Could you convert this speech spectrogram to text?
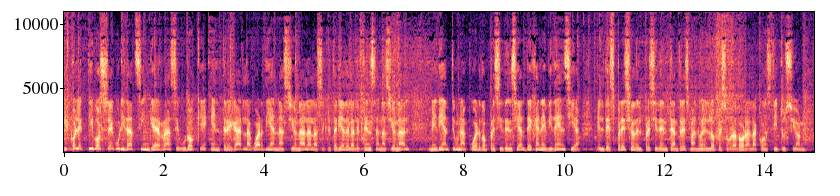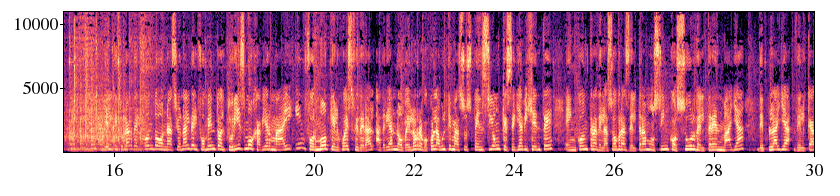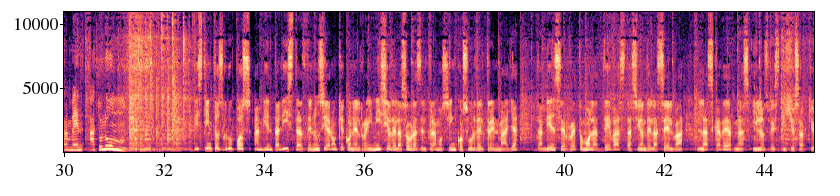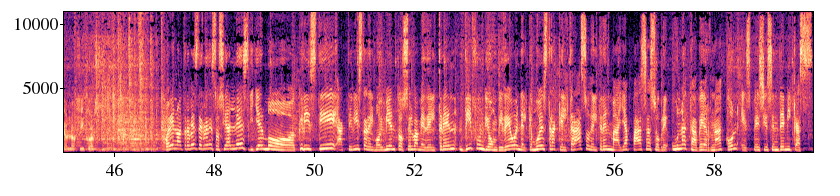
El colectivo Seguridad sin Guerra aseguró que entregar la Guardia Nacional a la Secretaría de la Defensa Nacional mediante un acuerdo presidencial deja en evidencia el desprecio del presidente Andrés Manuel López Obrador a la Constitución. Y el titular del Fondo Nacional del Fomento al Turismo, Javier May, informó que el juez federal Adrián Novelo revocó la última suspensión que seguía vigente en contra de las obras del tramo 5 sur del tren Maya de Playa del Carmen a Tulum. Distintos grupos ambientalistas denunciaron que con el reinicio de las obras del tramo 5 sur del tren Maya, también se retomó la devastación de la selva, las cavernas y los vestigios arqueológicos. Bueno, a través de redes sociales, Guillermo Cristi, activista del movimiento Sélvame del Tren, difundió un video en el que muestra que el trazo del tren Maya pasa sobre una caverna con especies endémicas.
